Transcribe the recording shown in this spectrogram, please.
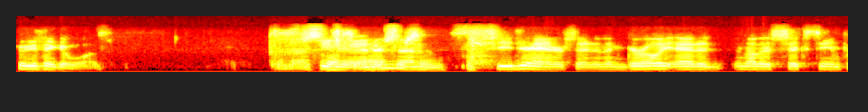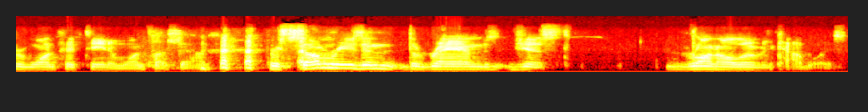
Who do you think it was? CJ Anderson. CJ Anderson. And then Gurley added another 16 for 115 and one touchdown. for some reason, the Rams just run all over the Cowboys.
